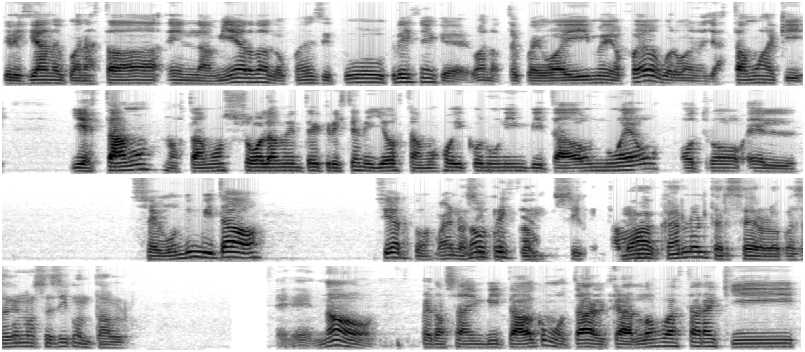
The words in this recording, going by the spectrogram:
Cristian de Cuena está en la mierda, lo puedes decir tú, Cristian, que bueno, te pegó ahí medio feo, pero bueno, ya estamos aquí. Y estamos, no estamos solamente Cristian y yo, estamos hoy con un invitado nuevo, otro, el segundo invitado, ¿cierto? Bueno, no, si, contamos, si contamos a Carlos, el tercero. Lo que pasa es que no sé si contarlo. Eh, no, pero o sea, invitado como tal. Carlos va a estar aquí,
